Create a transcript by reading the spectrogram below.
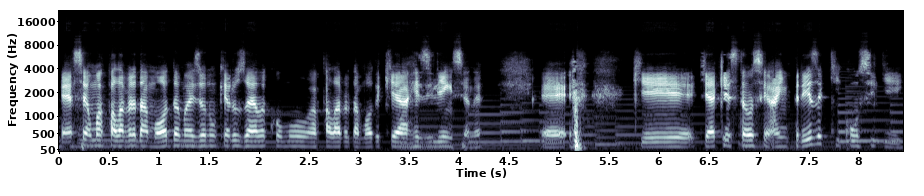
essa é uma palavra da moda, mas eu não quero usar ela como a palavra da moda, que é a resiliência, né? É, que, que é a questão assim, a empresa que conseguir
